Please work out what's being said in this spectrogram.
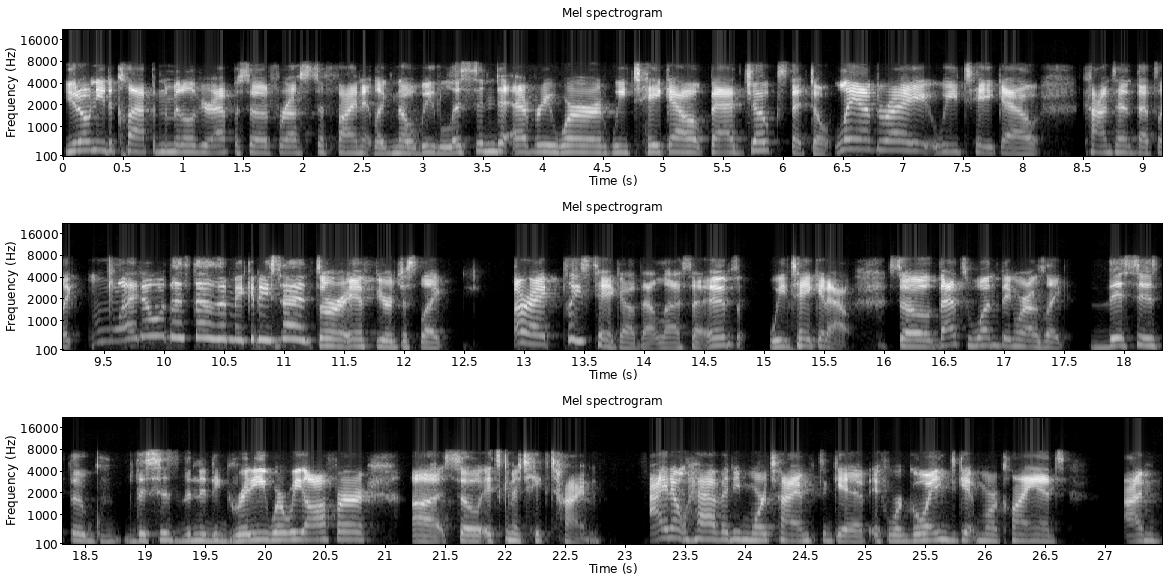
you don't need to clap in the middle of your episode for us to find it. Like, no, we listen to every word. We take out bad jokes that don't land right. We take out content that's like, mm, I know this doesn't make any sense. Or if you're just like, all right, please take out that last sentence. We take it out. So that's one thing where I was like, this is the this is the nitty gritty where we offer. Uh, so it's going to take time. I don't have any more time to give. If we're going to get more clients, I'm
